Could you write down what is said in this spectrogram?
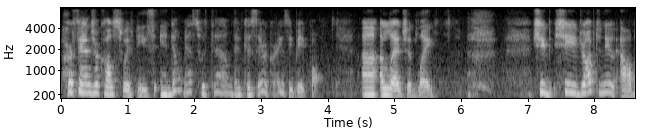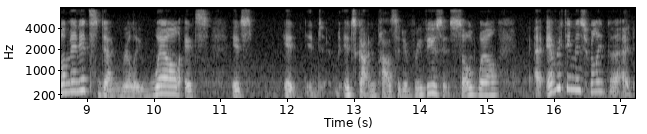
Her fans are called Swifties, and don't mess with them because they're crazy people. Uh, allegedly. she she dropped a new album and it's done really well. It's it's it, it it's gotten positive reviews. It's sold well. Uh, everything is really good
